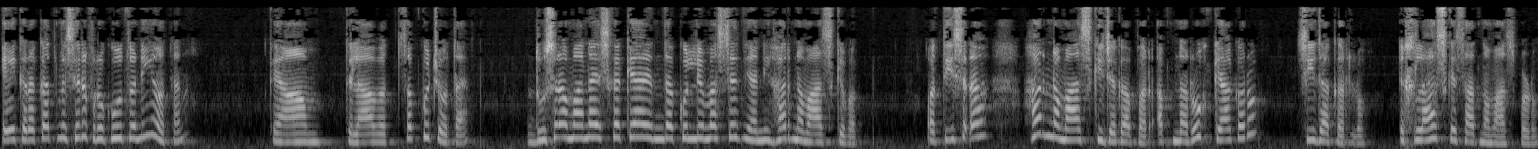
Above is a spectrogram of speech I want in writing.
ایک رقط میں صرف رکو تو نہیں ہوتا نا، قیام، تلاوت سب کچھ ہوتا ہے۔ دوسرا مانا اس کا کیا اندا کل مسجد یعنی ہر نماز کے وقت۔ اور تیسرا، ہر نماز کی جگہ پر اپنا رخ کیا کرو، سیدھا کر لو، اخلاص کے ساتھ نماز پڑھو۔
